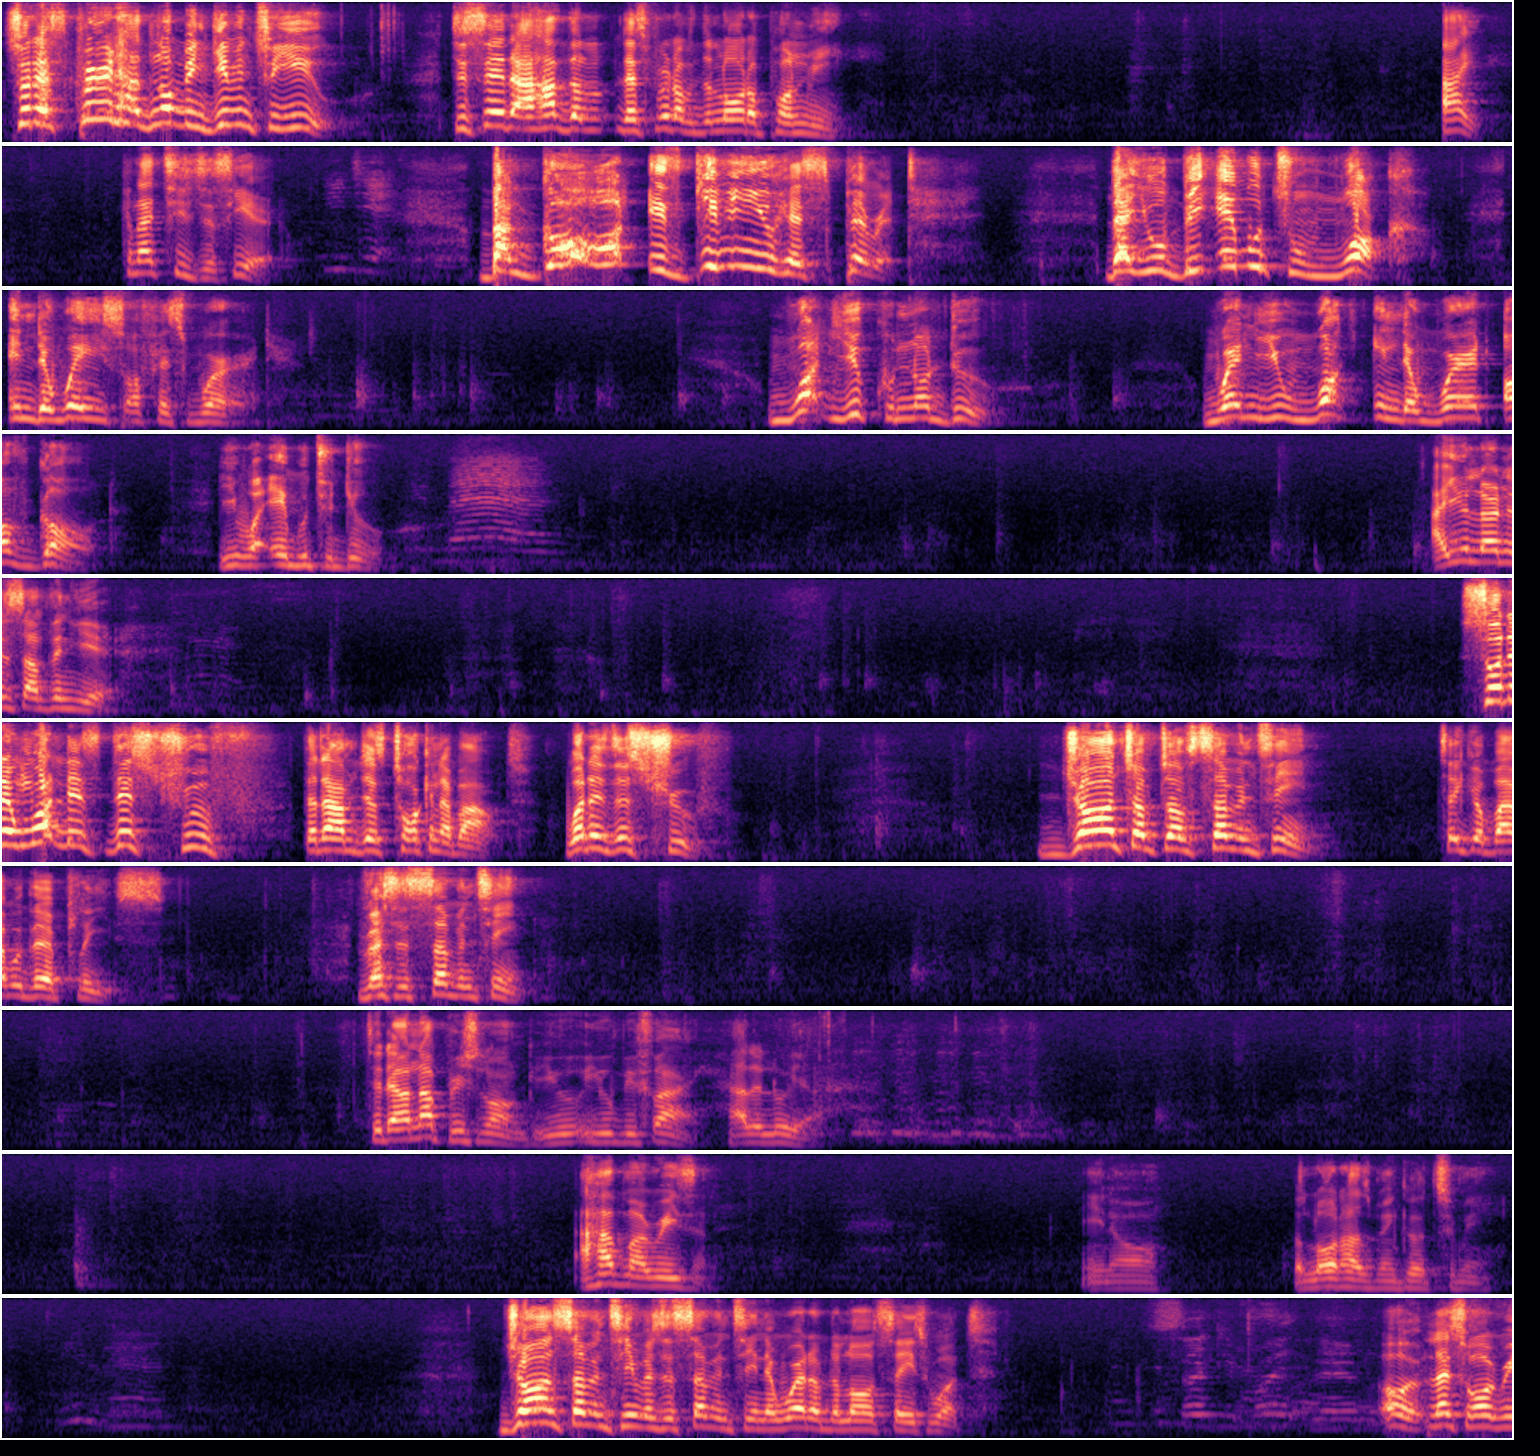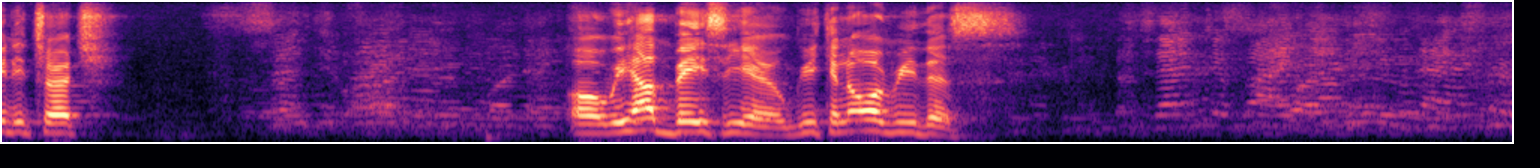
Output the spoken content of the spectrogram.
So the Spirit has not been given to you to say that I have the, the Spirit of the Lord upon me. I can I teach this here? But God is giving you His Spirit that you will be able to walk in the ways of His Word. What you could not do when you walk in the Word of God, you were able to do. Are you learning something here? So then what is this truth that I'm just talking about? What is this truth? John chapter 17. Take your Bible there, please. Verses 17. Today I'll not preach long. You, you'll be fine. Hallelujah. I have my reason. You know, the Lord has been good to me. Amen. John 17, verses 17, the word of the Lord says what? Oh, let's all read it, church. Oh, we have bass here. We can all read this.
